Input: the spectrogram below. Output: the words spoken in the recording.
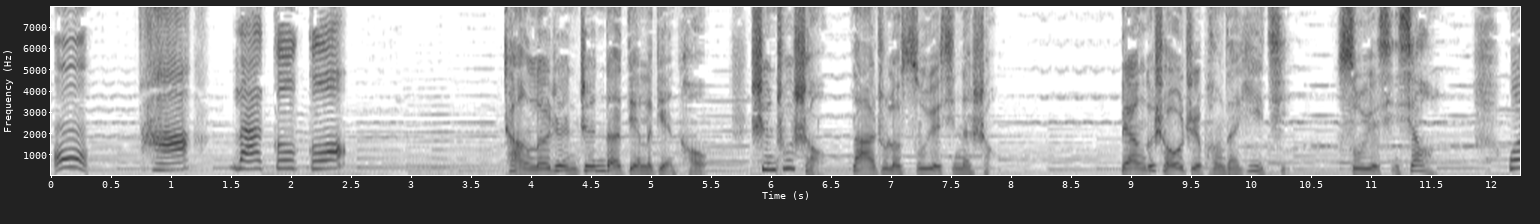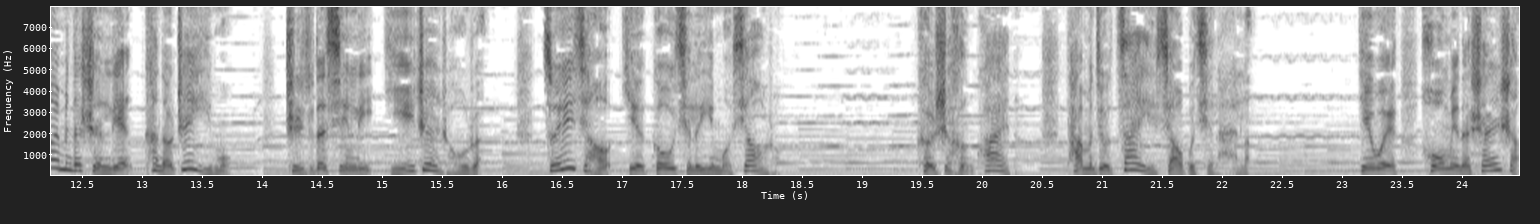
嗯，好，拉勾勾。长乐认真的点了点头，伸出手拉住了苏月心的手，两个手指碰在一起。苏月心笑了。外面的沈炼看到这一幕，只觉得心里一阵柔软。嘴角也勾起了一抹笑容，可是很快的，他们就再也笑不起来了，因为后面的山上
